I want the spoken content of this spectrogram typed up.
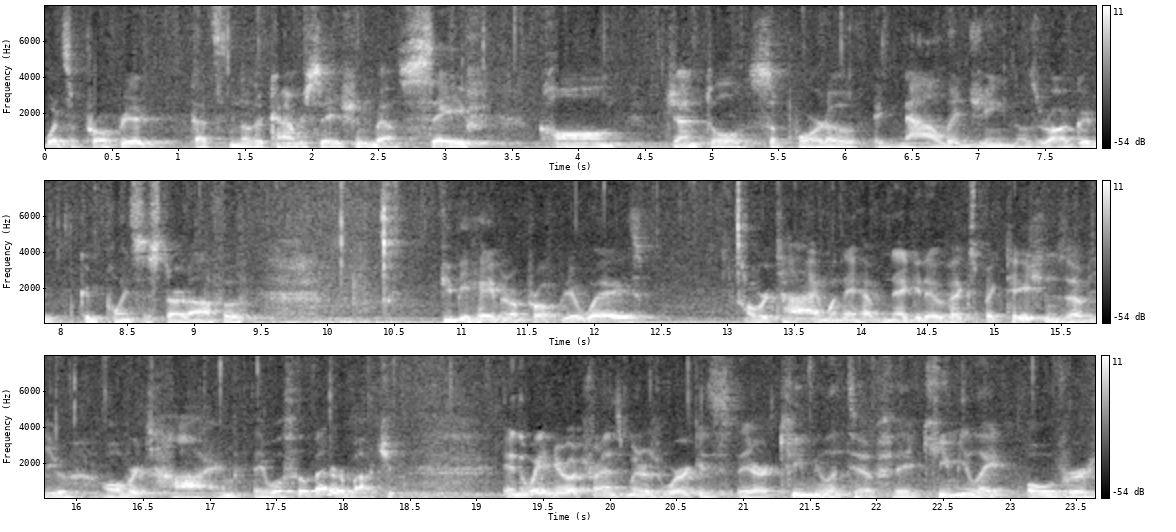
what's appropriate? That's another conversation about safe calm, gentle, supportive, acknowledging. Those are all good, good points to start off of. If you behave in appropriate ways, over time, when they have negative expectations of you, over time, they will feel better about you. And the way neurotransmitters work is they are cumulative. They accumulate over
